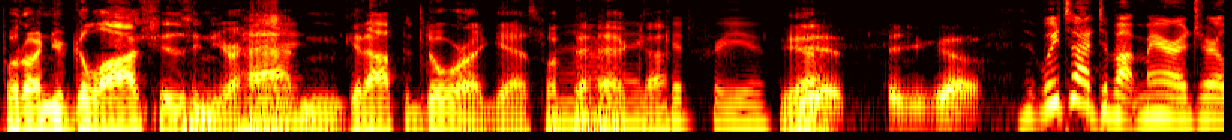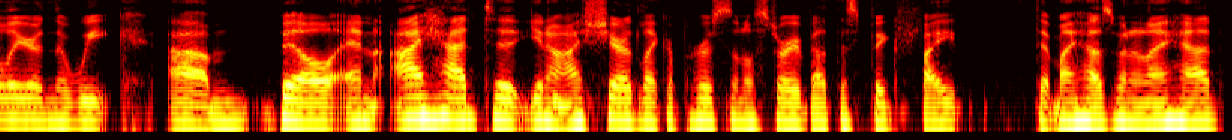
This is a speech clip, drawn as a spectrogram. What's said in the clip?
Put on your galoshes and your hat and get out the door. I guess. What the heck? right, huh? good for you. Yeah. there you go. We talked about marriage earlier in the week, um, Bill, and I had to, you know, I shared like a personal story about this big fight that my husband and I had.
